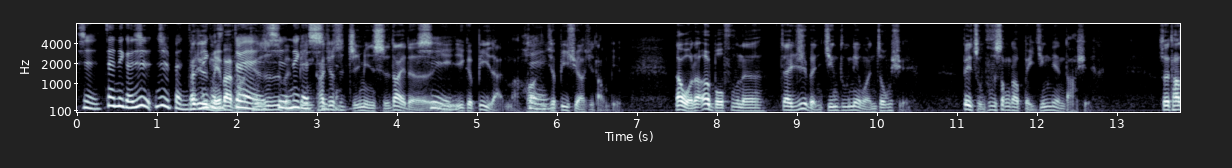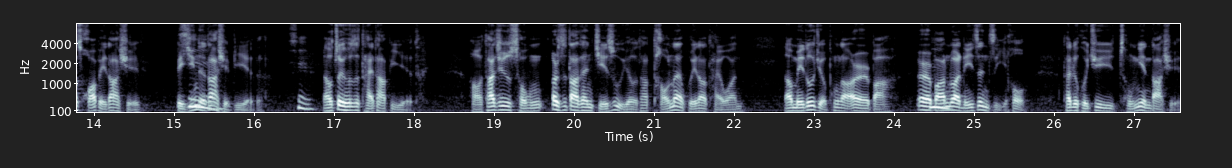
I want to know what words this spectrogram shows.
是在那个日日本的那个，他就是没办法，就是日本兵，他就是殖民时代的一一个必然嘛，好，你就必须要去当兵。那我的二伯父呢，在日本京都念完中学，被祖父送到北京念大学，所以他是华北大学北京的大学毕业的，是，然后最后是台大毕业的。好，他就是从二次大战结束以后，他逃难回到台湾，然后没多久碰到二二八。二二八乱了一阵子以后，他就回去重念大学，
